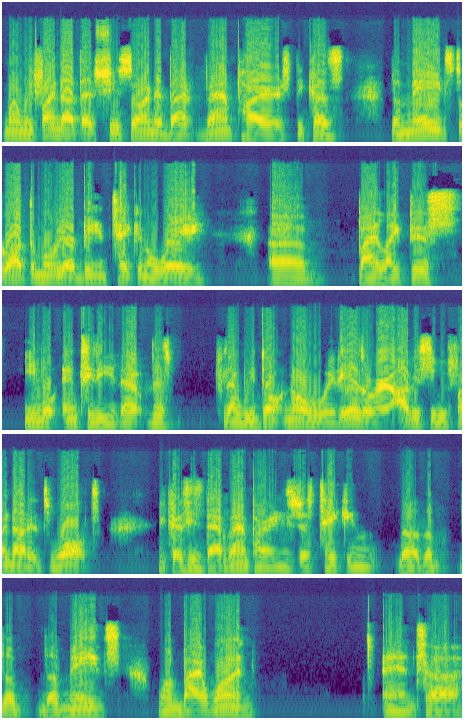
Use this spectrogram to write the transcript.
when we find out that she's surrounded by vampires because the maids throughout the movie are being taken away uh, by like this evil entity that this that we don't know who it is, or obviously we find out it's Walt because he's that vampire and he's just taking the the the, the maids one by one. And uh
